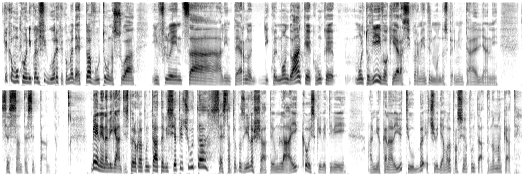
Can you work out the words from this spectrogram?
che comunque è una di quelle figure che, come detto, ha avuto una sua influenza all'interno di quel mondo anche comunque molto vivo che era sicuramente il mondo sperimentale degli anni 60 e 70. Bene naviganti, spero che la puntata vi sia piaciuta, se è stato così lasciate un like o iscrivetevi al mio canale YouTube e ci vediamo alla prossima puntata, non mancate.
